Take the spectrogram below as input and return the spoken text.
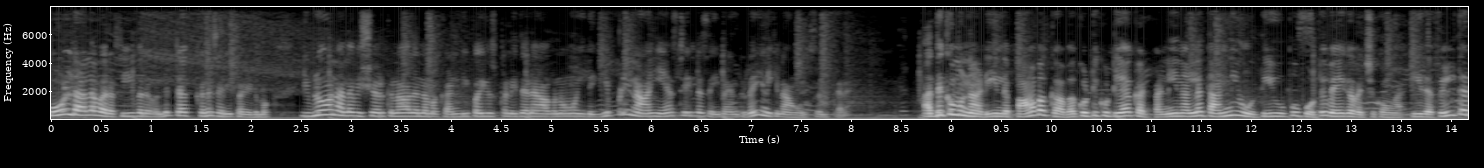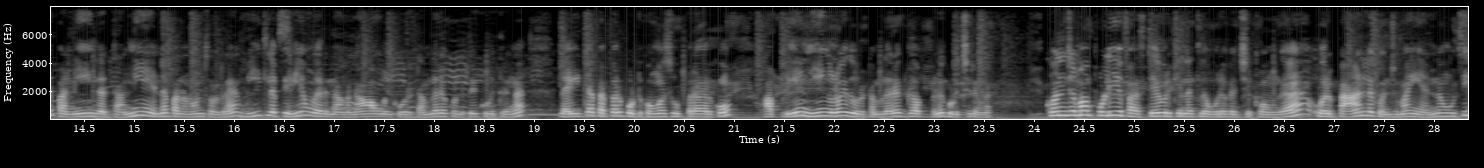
கோல்டால் வர ஃபீவரை வந்து டக்குன்னு சரி பண்ணிடுமா. இவ்வளோ நல்ல விஷயம் இருக்குன்னா அதை நம்ம கண்டிப்பாக யூஸ் பண்ணி தானே ஆகணும். இதை எப்படி நான் என் ஸ்டைலில் செய்வேன்றதை இன்றைக்கி நான் உங்களுக்கு சொல்லித்தரேன். அதுக்கு முன்னாடி இந்த பாவக்காவை குட்டி குட்டியாக கட் பண்ணி நல்லா தண்ணி ஊற்றி உப்பு போட்டு வேக வச்சுக்கோங்க. இதை ஃபில்டர் பண்ணி இந்த தண்ணியை என்ன பண்ணணும்னு சொல்கிறேன் வீட்டில் பெரியவங்க இருந்தாங்கன்னா அவங்களுக்கு ஒரு டம்ளரை கொண்டு போய் கொடுத்துருங்க. லைட்டாக பெப்பர் போட்டுக்கோங்க சூப்பராக இருக்கும். அப்படியே நீங்களும் இது ஒரு டம்ளரை கப்புன்னு குடிச்சிருங்க. கொஞ்சமாக புளியை ஃபஸ்ட்டே ஒரு கிண்ணத்தில் ஊற வச்சுக்கோங்க. ஒரு பேனில் கொஞ்சமாக எண்ணெய் ஊற்றி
